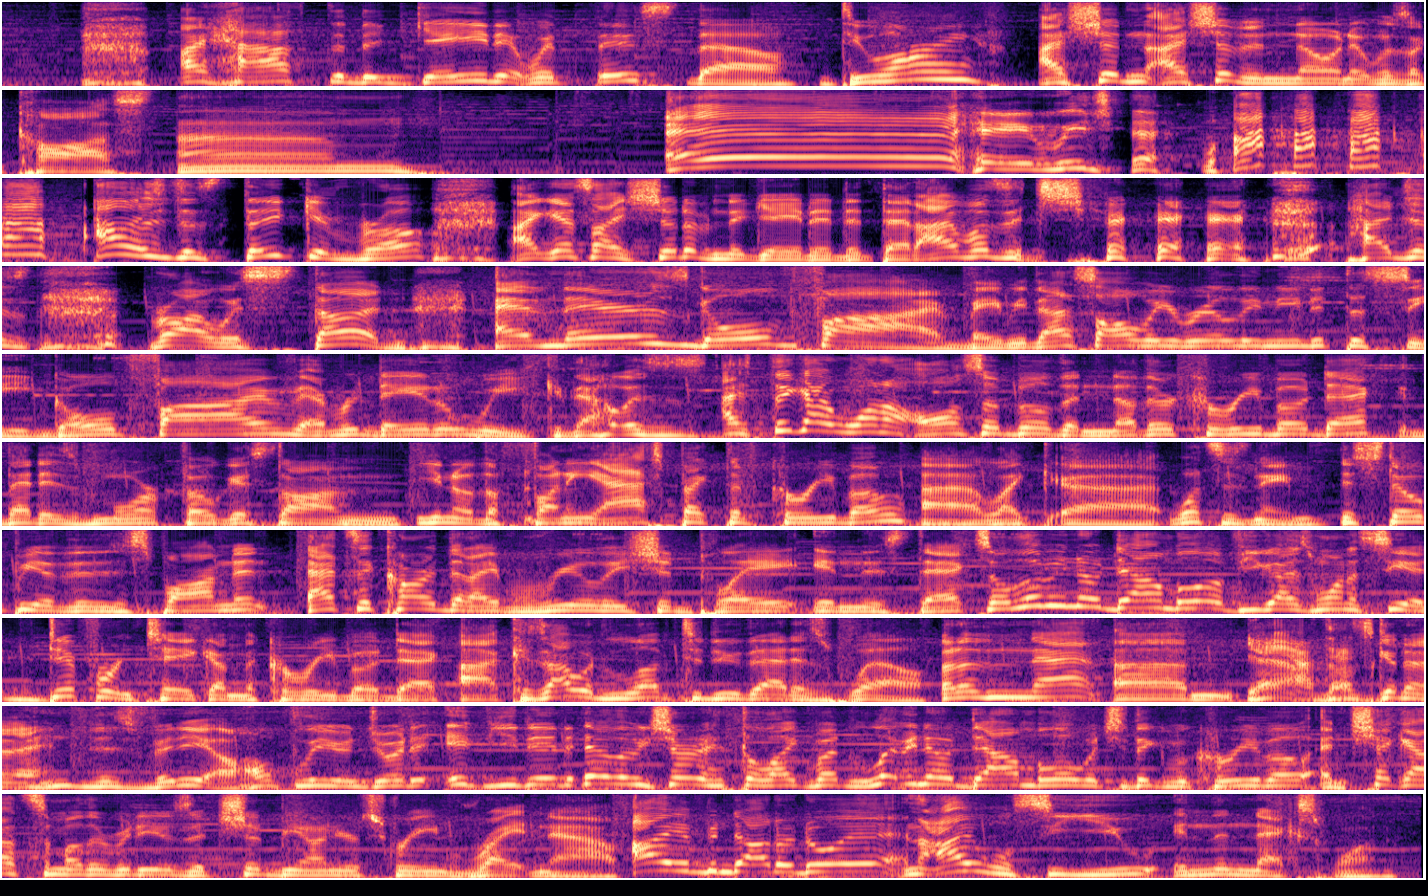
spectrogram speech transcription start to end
I have to negate it with this now. Do I? I shouldn't. I should have known it was a cost. Um. Hey! Wait, we just, I was just thinking, bro. I guess I should have negated it then. I wasn't sure. I just, bro, I was stunned. And there's gold five, baby. That's all we really needed to see. Gold five every day of the week. That was, I think I want to also build another Kuriboh deck that is more focused on, you know, the funny aspect of Kuriboh. Uh, like, uh, what's his name? Dystopia the Despondent. That's a card that I really should play in this deck. So let me know down below if you guys want to see a different take on the Kuriboh deck, because uh, I would love to do that as well. But other than that, um, yeah, that's going to end this video. Hopefully you enjoyed it. If you did, definitely be sure to hit the like button. Let me know down below what you think of Kuriboh, and check out some other videos that should be on your screen right now. I have been DotoDoya, and I will see you in the next one.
